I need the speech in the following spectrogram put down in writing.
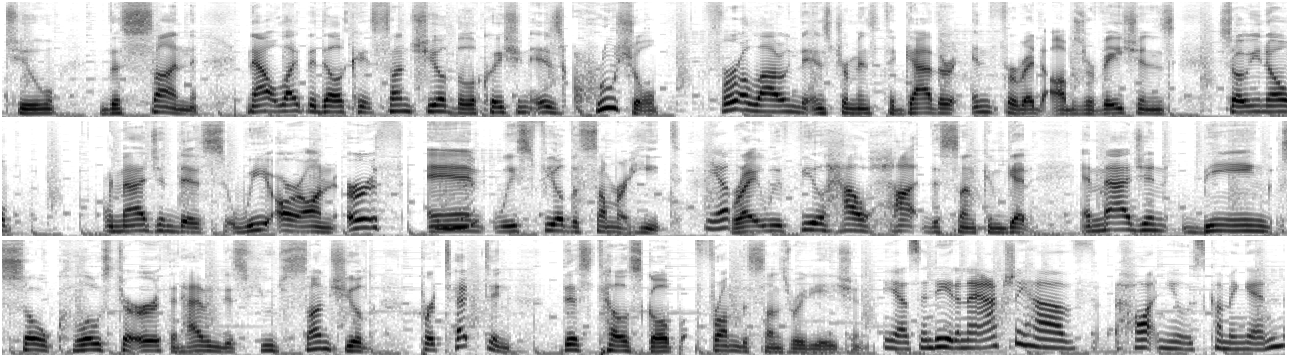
to the sun. Now, like the delicate sun shield, the location is crucial for allowing the instruments to gather infrared observations. So, you know, imagine this we are on Earth mm-hmm. and we feel the summer heat, Yep. right? We feel how hot the sun can get. Imagine being so close to Earth and having this huge sun shield protecting this telescope from the sun's radiation. Yes, indeed. And I actually have hot news coming in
